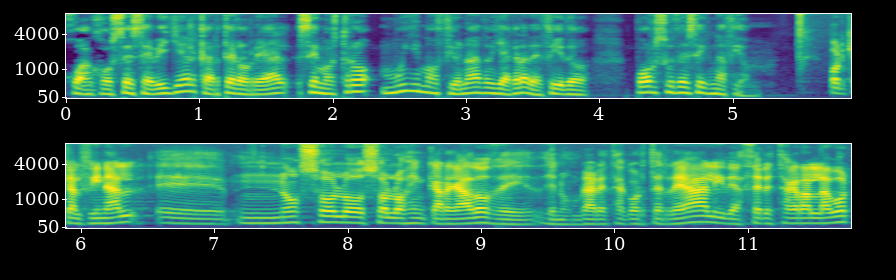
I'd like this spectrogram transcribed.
Juan José Sevilla, el cartero real, se mostró muy emocionado y agradecido por su designación. Porque al final eh, no solo son los encargados de, nombrar esta corte real y de hacer esta gran labor,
